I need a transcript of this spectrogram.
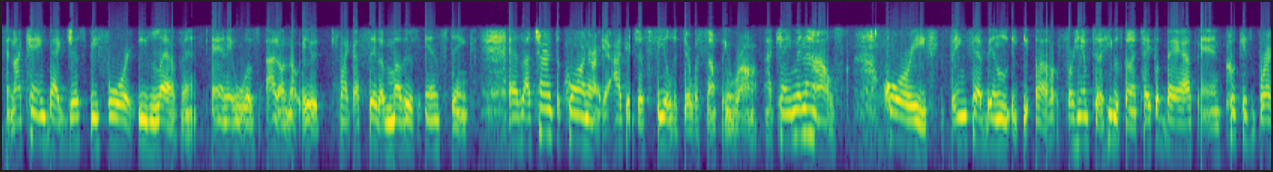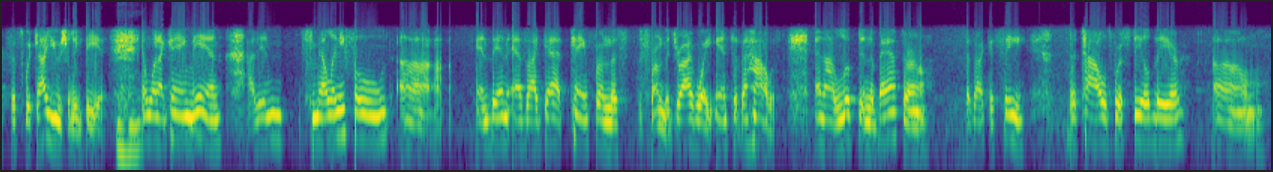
And i came back just before eleven. And it was i don't know it like i said a mother's instinct. As i turned the corner i could just feel that there was something wrong. I came in the house corey's things had been uh, for him to. He was going to take a bath and cook his breakfast, which I usually did. And when I came in, I didn't smell any food. Uh, and then as I got came from the from the driveway into the house, and I looked in the bathroom, as I could see, the towels were still there. Um,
